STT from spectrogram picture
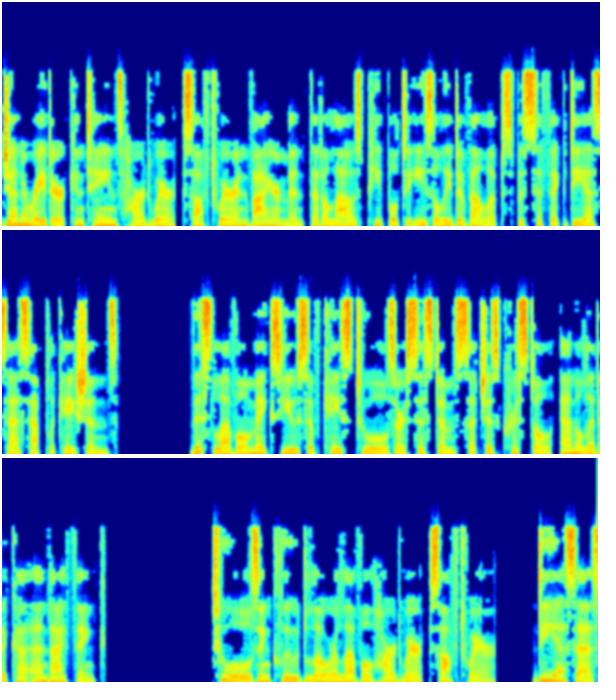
Generator contains hardware, software environment that allows people to easily develop specific DSS applications. This level makes use of case tools or systems such as Crystal, Analytica and iThink. Tools include lower-level hardware, software. DSS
